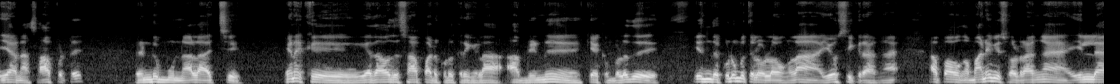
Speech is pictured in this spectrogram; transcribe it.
ஐயா நான் சாப்பிட்டு ரெண்டு மூணு நாள் ஆச்சு. எனக்கு ஏதாவது சாப்பாடு கொடுக்குறீங்களா? அப்படின்னு கேட்கும் பொழுது இந்த குடும்பத்தில் உள்ளவங்களாம் யோசிக்கிறாங்க. அப்போ அவங்க மனைவி சொல்கிறாங்க இல்லை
